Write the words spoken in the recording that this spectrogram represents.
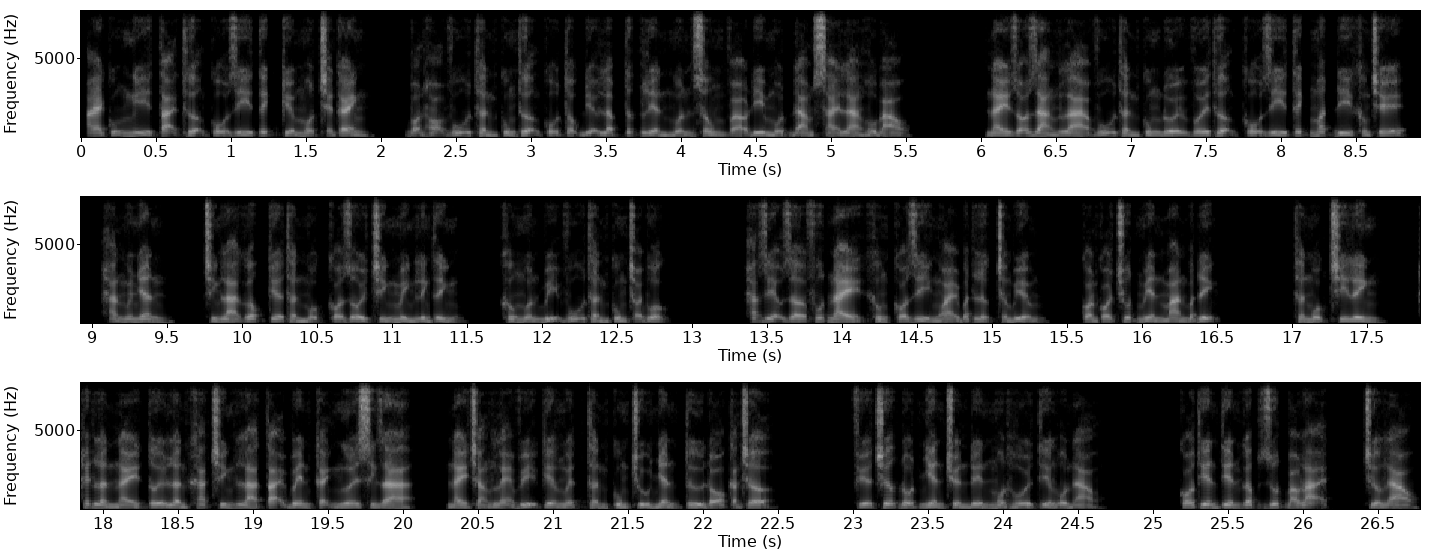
ai cũng nghĩ tại thượng cổ di tích kiếm một chén canh bọn họ vũ thần cung thượng cổ tộc địa lập tức liền muốn xông vào đi một đám xài lang hồ báo. Này rõ ràng là vũ thần cung đối với thượng cổ di tích mất đi không chế, hắn nguyên nhân chính là gốc kia thần mục có rồi chính mình linh tính, không muốn bị vũ thần cung trói buộc. Hát rượu giờ phút này không có gì ngoài bất lực trầm biếm, còn có chút miên man bất định. Thần mục chi linh, hết lần này tới lần khác chính là tại bên cạnh ngươi sinh ra, này chẳng lẽ vị kia nguyệt thần cung chủ nhân từ đó cản trở? Phía trước đột nhiên truyền đến một hồi tiếng ồn ào. Có thiên tiên gấp rút báo lại, trưởng lão.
